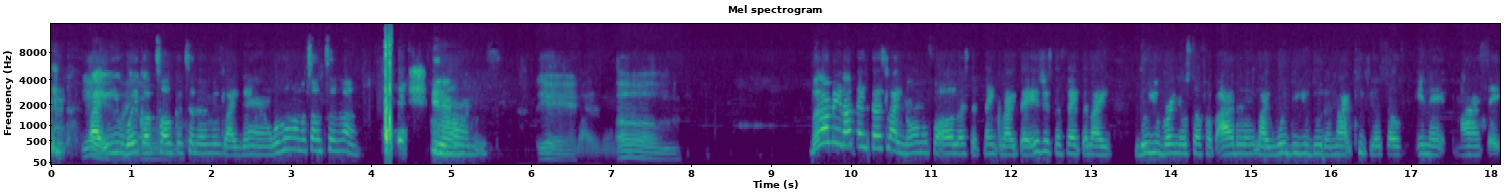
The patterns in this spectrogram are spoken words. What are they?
Yeah, like you like, wake up um, talking to them, it's like damn, well, who I'm gonna talk to now? In yeah. the mornings. Yeah. Like, um. But I mean, I think that's like normal for all us to think like that. It's just the fact that like, do you bring yourself up out of it? Like, what do you do to not keep yourself in that mindset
